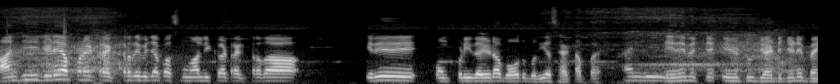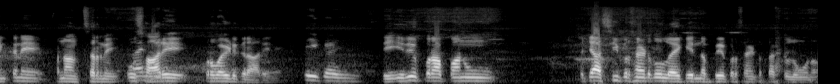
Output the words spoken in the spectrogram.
ਹਾਂਜੀ ਜਿਹੜੇ ਆਪਣੇ ਟਰੈਕਟਰ ਦੇ ਵਿੱਚ ਆਪਾਂ ਸੋਨਾਲੀਕਾ ਟਰੈਕਟਰ ਦਾ ਇਹਦੇ ਕੰਪਨੀ ਦਾ ਜਿਹੜਾ ਬਹੁਤ ਵਧੀਆ ਸੈਟਅਪ ਹੈ। ਹਾਂਜੀ। ਤੇ ਇਹਦੇ ਵਿੱਚ A to Z ਜਿਹੜੇ ਬੈਂਕ ਨੇ ਫਾਈਨਾਂਸਰ ਨੇ ਉਹ ਸਾਰੇ ਪ੍ਰੋਵਾਈਡ ਕਰਾ ਰਹੇ ਨੇ। ਠੀਕ ਆ ਜੀ। ਤੇ ਇਹਦੇ ਉੱਪਰ ਆਪਾਂ ਨੂੰ 85% ਤੋਂ ਲੈ ਕੇ 90% ਤੱਕ ਲੋਨ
